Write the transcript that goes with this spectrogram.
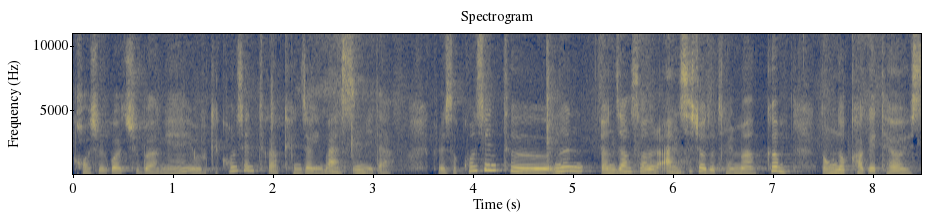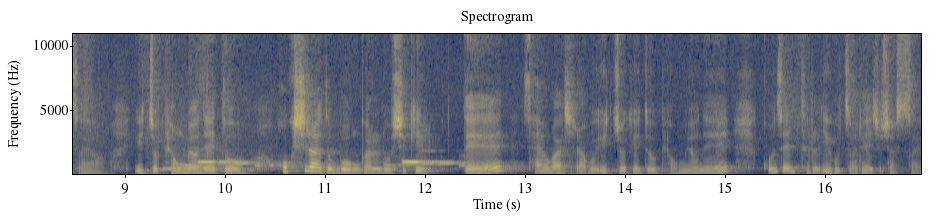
거실과 주방에 이렇게 콘센트가 굉장히 많습니다. 그래서 콘센트는 연장선을 안 쓰셔도 될 만큼 넉넉하게 되어 있어요. 이쪽 벽면에도 혹시라도 무언가를 놓으시길 때 사용하시라고 이쪽에도 벽면에 콘센트를 2구짜리 해주셨어요.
